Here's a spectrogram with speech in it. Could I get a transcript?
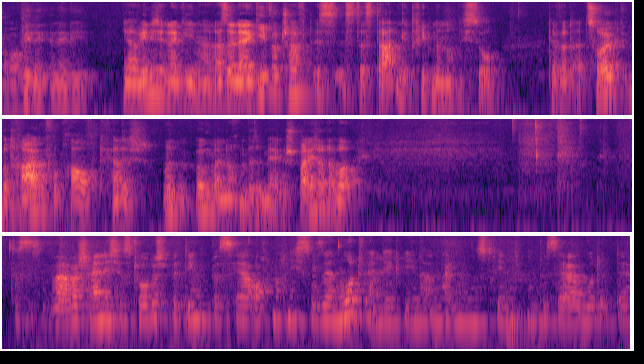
aber wenig Energie. Ja, wenig Energie. Ne? Also in der Energiewirtschaft ist, ist das Datengetriebene noch nicht so. Der wird erzeugt, übertragen, verbraucht, fertig. Und irgendwann noch ein bisschen mehr gespeichert, aber war wahrscheinlich historisch bedingt bisher auch noch nicht so sehr notwendig wie in anderen Industrien. Ich meine, bisher wurde der,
